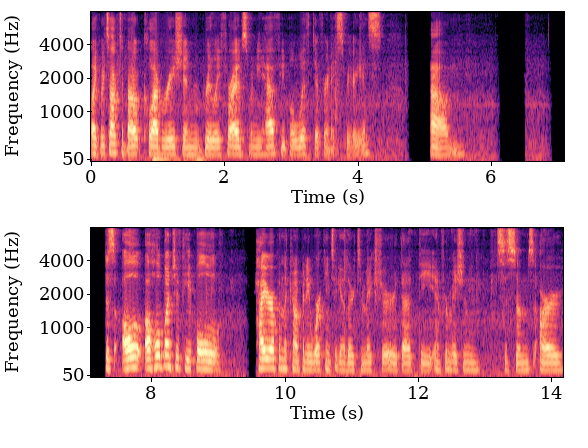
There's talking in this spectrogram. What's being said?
like we talked about collaboration really thrives when you have people with different experience. Um, just all a whole bunch of people higher up in the company working together to make sure that the information systems are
